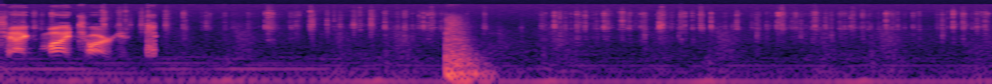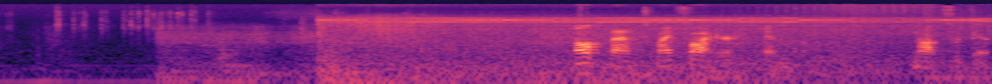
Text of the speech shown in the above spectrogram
Attack my target. Oh, that's my fire. And not forget.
